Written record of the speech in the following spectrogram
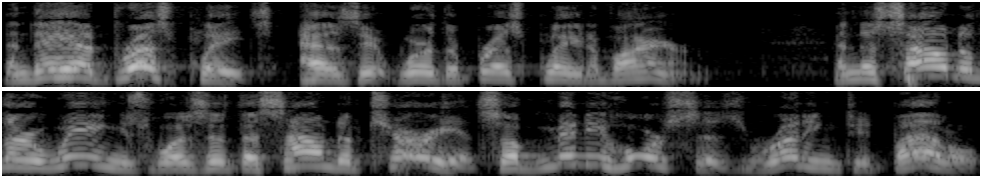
And they had breastplates, as it were the breastplate of iron. And the sound of their wings was as the sound of chariots, of many horses running to battle.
